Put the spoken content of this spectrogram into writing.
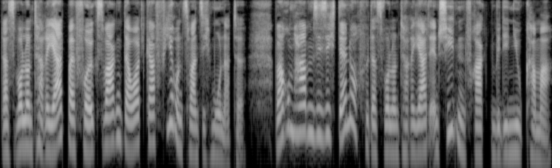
Das Volontariat bei Volkswagen dauert gar 24 Monate. Warum haben Sie sich dennoch für das Volontariat entschieden, fragten wir die Newcomer.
